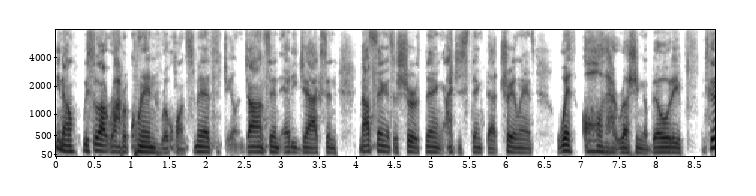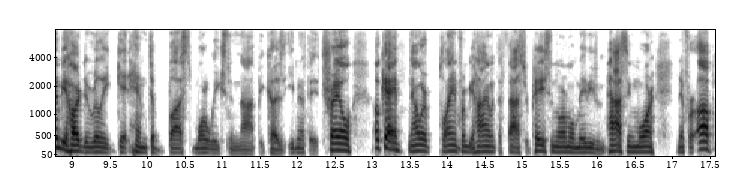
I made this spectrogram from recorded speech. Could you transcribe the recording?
you know, we still got Robert Quinn, Roquan Smith, Jaylon Johnson, Eddie Jackson. Not saying it's a sure thing. I just think that Trey Lance, with all that rushing ability, it's going to be hard to really get him to bust more weeks than not because even if they trail, okay, now we're playing from behind with the faster pace than normal, maybe even passing more. And if we're up,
